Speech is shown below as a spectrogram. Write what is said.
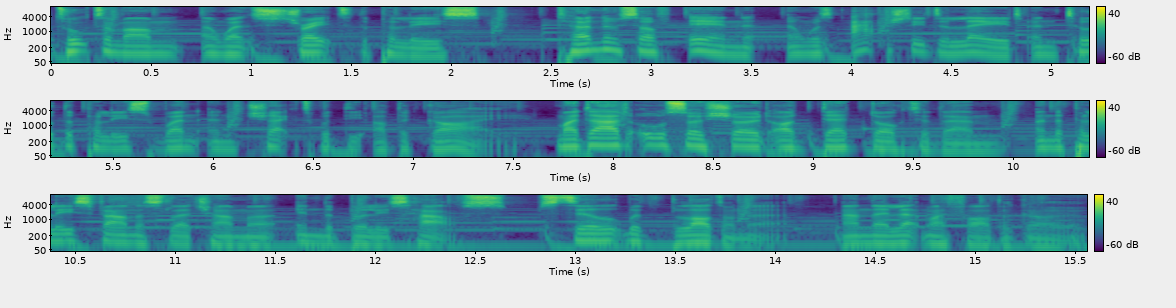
talked to mum, and went straight to the police. Turned himself in and was actually delayed until the police went and checked with the other guy. My dad also showed our dead dog to them, and the police found the sledgehammer in the bully's house, still with blood on it, and they let my father go.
